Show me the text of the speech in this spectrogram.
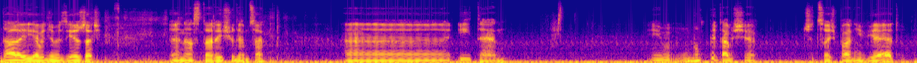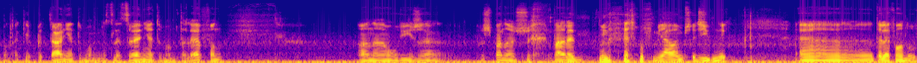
dalej, jak będziemy zjeżdżać e, na starej siódemce. Eee, I ten. I no, pytam się, czy coś pani wie? Tu mam takie pytanie, tu mam zlecenie, tu mam telefon. Ona mówi, że proszę pana, już parę numerów miałem przedziwnych e, telefonów,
